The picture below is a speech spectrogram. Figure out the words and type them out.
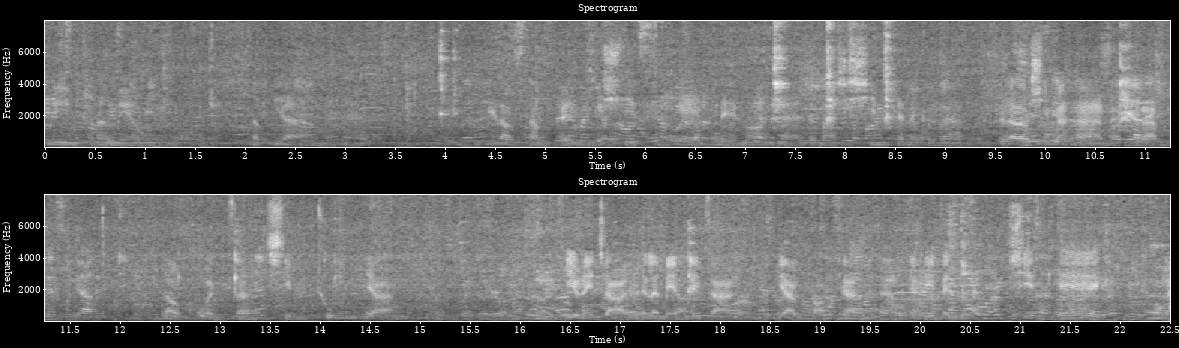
ครีมคาราเมลสักอย่างนะฮะที่เราสั่งเป็นชีสเค้กเลมอนนะเดี๋ยวมาชิมกันนะครับเวลาเราชิมอาหารนะครับ เราควรจะชิมทุกอย่างที่อยู่ในจานเอลเมนต์ในจานทุกอย่างพร้อมกันนะอย่างนี้เป็นชีสเค้กไอ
